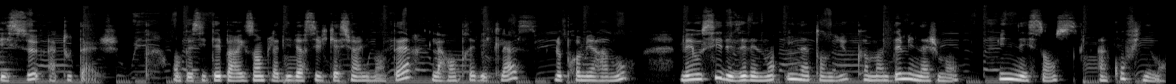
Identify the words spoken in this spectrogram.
et ce à tout âge. On peut citer par exemple la diversification alimentaire, la rentrée des classes, le premier amour, mais aussi des événements inattendus comme un déménagement, une naissance, un confinement.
